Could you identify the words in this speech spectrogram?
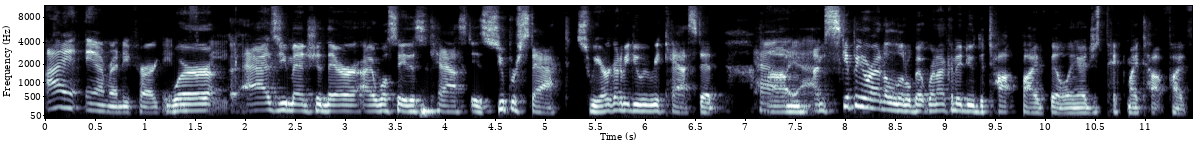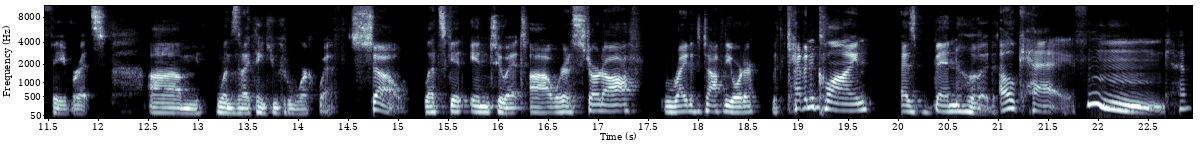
I am ready for our game. We're, this week. as you mentioned there, I will say this cast is super stacked. So, we are going to be doing recast it. Hell Um, yeah. I'm skipping around a little bit. We're not going to do the top five billing. I just picked my top five favorites, um, ones that I think you could work with. So let's get into it. Uh, we're going to start off right at the top of the order with Kevin Kline as Ben Hood. Okay. Hmm. Kevin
